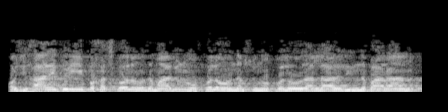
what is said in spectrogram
وجهاد كري بخشكولو دمالون وخفلو نفس وخفلو دا الله دين دبارا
